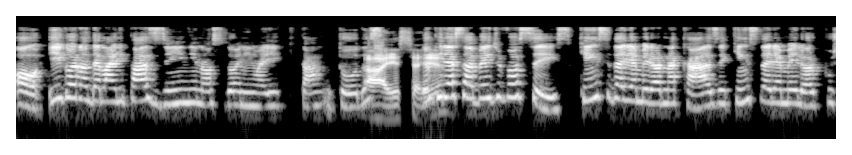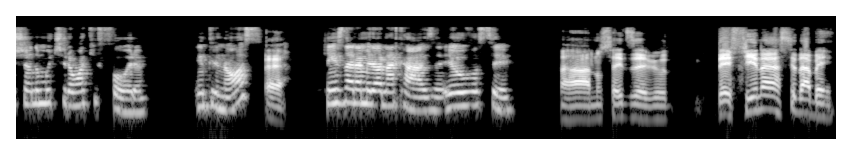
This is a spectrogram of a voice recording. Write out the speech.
Ó, Igor Underline Pazini, nosso doninho aí que tá em todas. Ah, esse aí. Eu queria saber de vocês, quem se daria melhor na casa e quem se daria melhor puxando o mutirão aqui fora? Entre nós? É. Quem se daria melhor na casa? Eu ou você? Ah, não sei dizer, viu? Defina se dá bem.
